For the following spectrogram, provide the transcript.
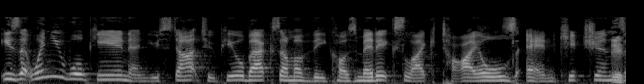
is that when you walk in and you start to peel back some of the cosmetics like tiles and kitchens It's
